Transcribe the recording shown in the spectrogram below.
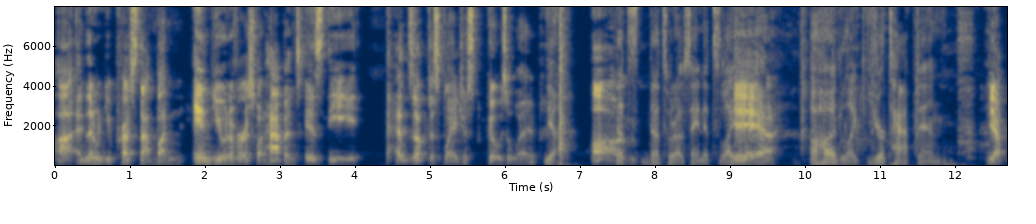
Uh, and then when you press that button in universe, what happens is the heads up display just goes away. Yeah. Um, That's that's what I was saying. It's like yeah, a, yeah. a HUD like you're tapped in. Yep.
